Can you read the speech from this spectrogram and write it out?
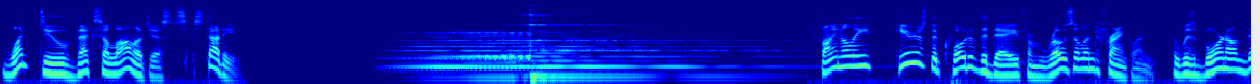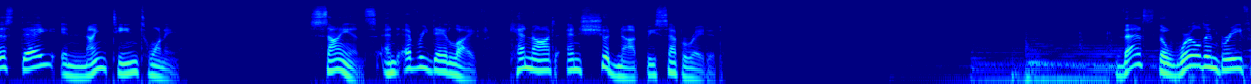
What do vexillologists study? Finally, here's the quote of the day from Rosalind Franklin, who was born on this day in 1920. Science and everyday life cannot and should not be separated. That's the World in Brief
